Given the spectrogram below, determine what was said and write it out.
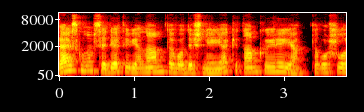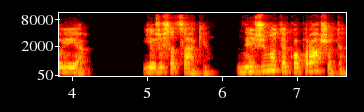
leisk mums sėdėti vienam tavo dešinėje kitam kairėje tavo šlovėje. Jėzus atsakė nežinote ko prašote.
